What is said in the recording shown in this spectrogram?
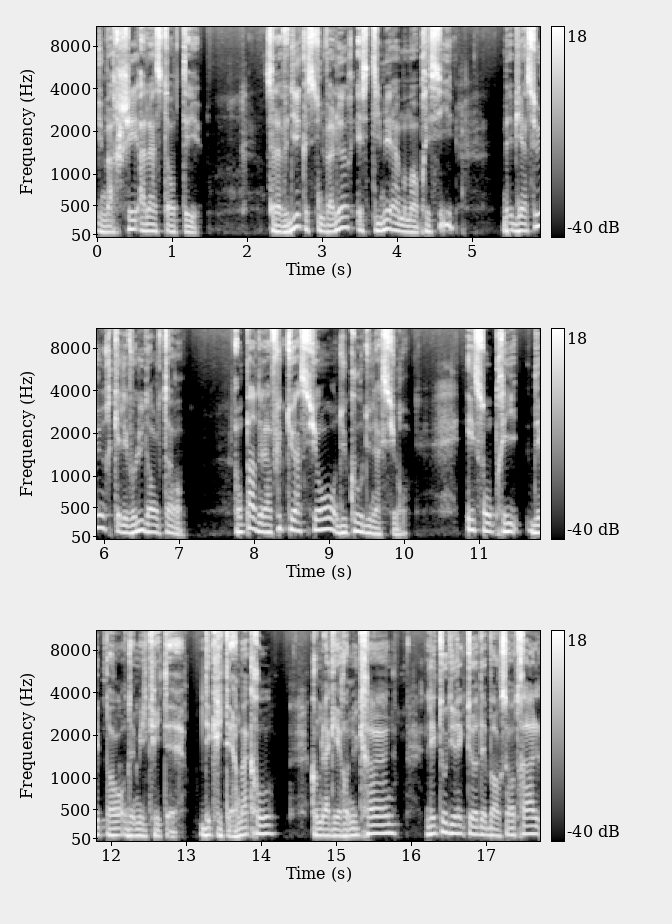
du marché à l'instant T. Cela veut dire que c'est une valeur estimée à un moment précis, mais bien sûr qu'elle évolue dans le temps. On parle de la fluctuation du cours d'une action. Et son prix dépend de mille critères. Des critères macro, comme la guerre en Ukraine, les taux directeurs des banques centrales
